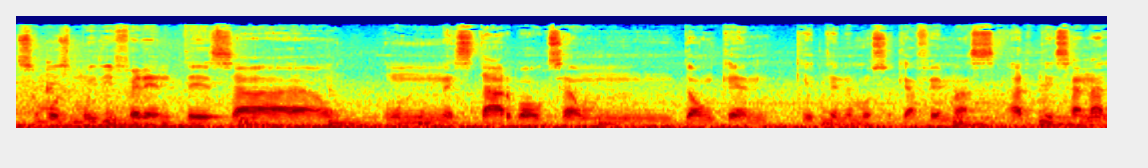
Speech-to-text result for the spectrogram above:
somos muy diferentes a un Starbucks, a un Dunkin', que tenemos un café más artesanal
